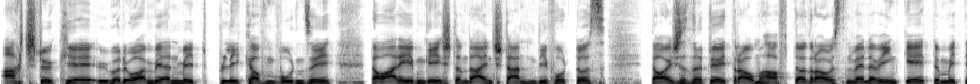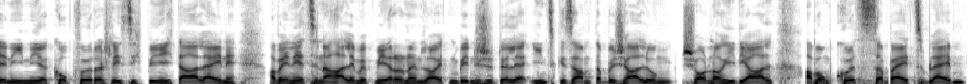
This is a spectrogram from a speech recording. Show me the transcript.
Acht Stücke über die werden mit Blick auf den Bodensee. Da war eben gestern, da entstanden die Fotos. Da ist es natürlich traumhaft da draußen, wenn der Wind geht und mit den In-Ear-Kopfhörer schließlich bin ich da alleine. Aber wenn ich jetzt in einer Halle mit mehreren Leuten bin, ist natürlich insgesamt der Beschallung schon noch ideal. Aber um kurz dabei zu bleiben,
